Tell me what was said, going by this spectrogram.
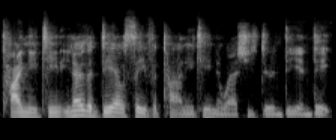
Tiny Tina. You know the DLC for Tiny Tina where she's doing D and D.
